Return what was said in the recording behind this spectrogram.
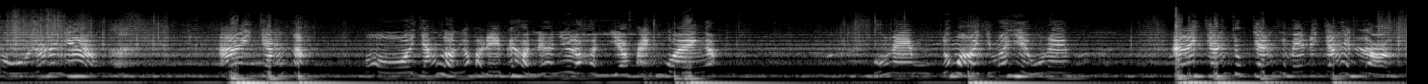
người đó đó nha. Ai trắng à? Ôi, trắng lên rất là đẹp. Cái hình này hình như là hình giờ à? phản quang á. Bộ nam. Đúng rồi, chị mới về bộ nam. Ai trắng, chút trắng thì em đi. Trắng l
